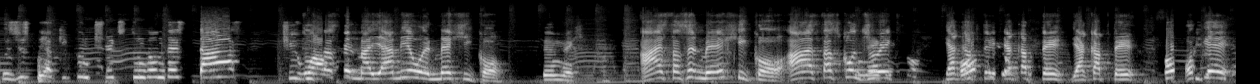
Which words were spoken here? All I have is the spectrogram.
Pues yo estoy aquí con Trix. ¿Tú dónde estás? ¿Tú Chihuahua. estás en Miami o en México? de México. Ah, estás en México. Ah, estás con. México. Ya capté, ya capté, ya capté. Oye,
